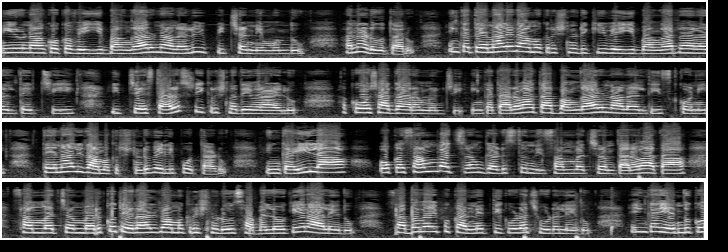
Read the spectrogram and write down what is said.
మీరు నాకు ఒక వెయ్యి బంగారు నాణాలు ఇప్పించండి ముందు. అని అడుగుతారు. ఇంకా తెనాలి రామకృష్ణుడికి వెయ్యి బంగారు నాణాలు తెచ్చి ఇచ్చేస్తారు శ్రీకృష్ణదేవరాయలు. ఆ కోశాగారం నుంచి. ఇంకా తర్వాత బంగారు నాణాలు తీసుకొని తెనాలి రామకృష్ణుడు వెళ్ళిపోతాడు. ఇంకా ఇలా ఒక సంవత్సరం గడుస్తుంది. సంవత్సరం తర్వాత సంవత్సరం వరకు తెనాలి రామకృష్ణుడు సభలోకే రాలేదు. సభ వైపు కన్నెత్తి కూడా చూడలేదు. ఇంకా ఎందుకో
